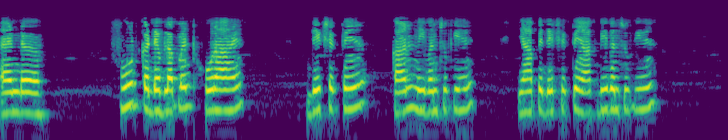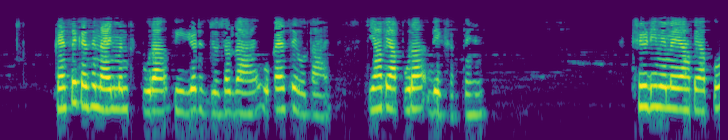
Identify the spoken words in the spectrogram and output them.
and food का डेवलपमेंट हो रहा है। देख सकते हैं, कान भी बन चुकी है। यहाँ पे देख सकते हैं, आँख भी बन चुकी है। कैसे कैसे नाइन मंथ पूरा पीरियड जो चल रहा है, वो कैसे होता है, यहाँ पे आप पूरा देख सकते हैं। थ्री में मैं यहाँ पे आपको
